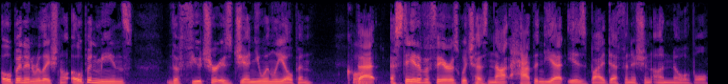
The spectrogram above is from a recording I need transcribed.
open and relational. Open means the future is genuinely open. Cool. That a state of affairs which has not happened yet is by definition unknowable.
